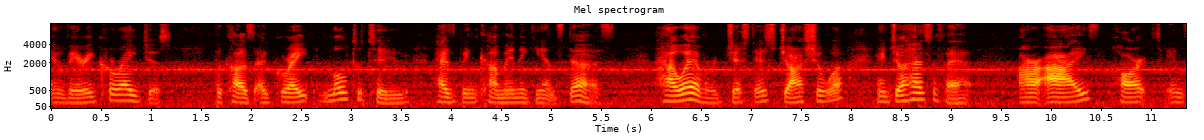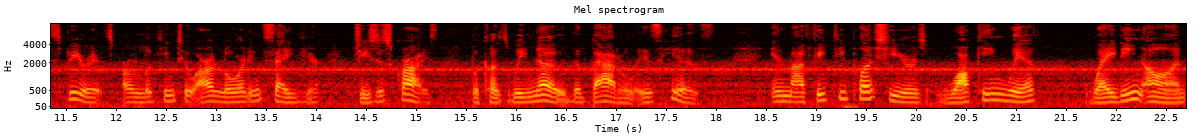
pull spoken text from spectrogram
and very courageous because a great multitude has been coming against us. However, just as Joshua and Jehoshaphat, our eyes, hearts, and spirits are looking to our Lord and Savior, Jesus Christ, because we know the battle is His. In my 50 plus years walking with, waiting on,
